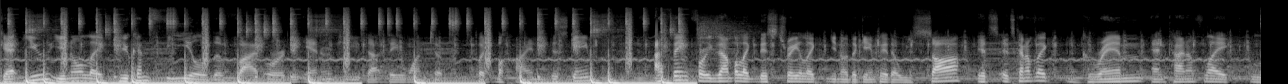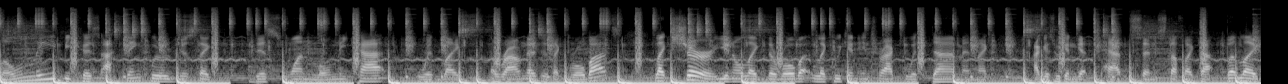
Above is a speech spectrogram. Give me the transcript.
get you you know like you can feel the vibe or the energy that they want to put behind this game I think, for example, like this Stray, like you know, the gameplay that we saw, it's it's kind of like grim and kind of like lonely because I think we're just like this one lonely cat with like around us is like robots. Like sure, you know, like the robot, like we can interact with them and like I guess we can get pets and stuff like that. But like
